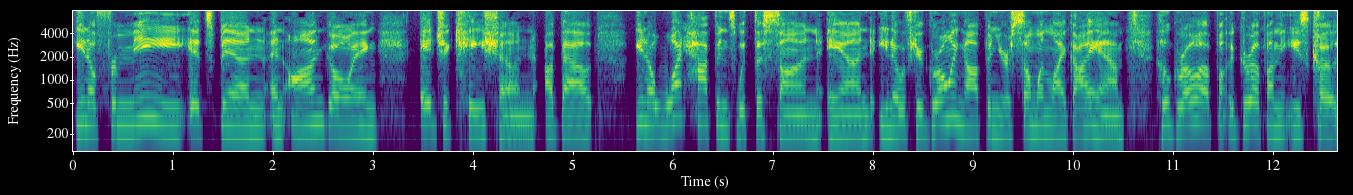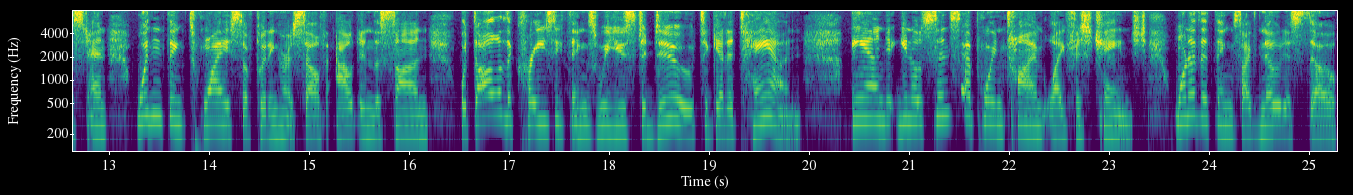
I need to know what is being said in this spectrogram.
you know, for me, it's been an ongoing education about you know what happens with the sun. And you know if you're growing up and you're someone like I am who grew up grew up on the east coast and wouldn't think twice of putting herself out in the sun with all of the crazy things we used to do to get a tan. And you know since that point in time life has changed. One of the things I've noticed though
